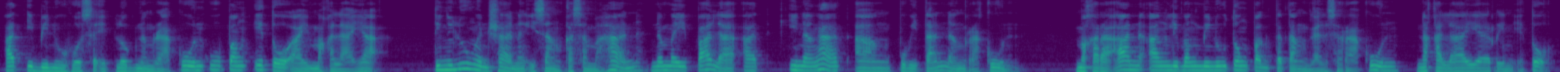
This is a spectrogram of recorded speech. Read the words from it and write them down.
at ibinuhos sa itlog ng raccoon upang ito ay makalaya. Tinulungan siya ng isang kasamahan na may pala at inangat ang puwitan ng raccoon. Makaraan ang limang minutong pagtatanggal sa raccoon, nakalaya rin ito.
